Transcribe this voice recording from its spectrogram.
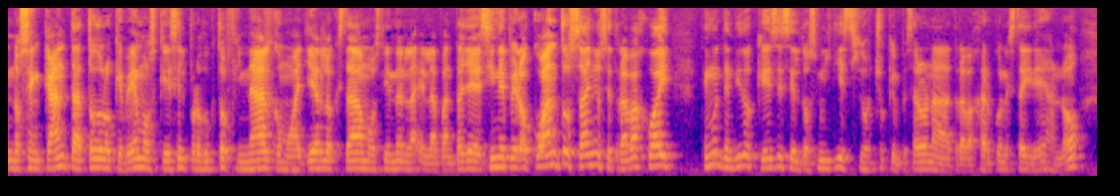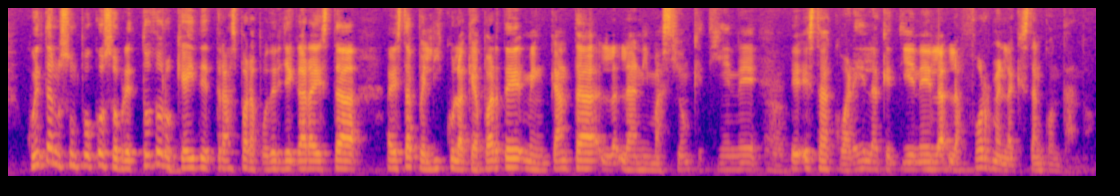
nos encanta todo lo que vemos, que es el producto final, como ayer lo que estábamos viendo en la, pantalla de cine, pero ¿cuántos años de trabajo hay? Tengo entendido que es desde el 2018 que empezaron a trabajar con esta idea, ¿no? Cuéntanos un poco sobre todo lo que hay detrás para poder llegar a esta, a esta película, que aparte me encanta la, animación que tiene, ah. eh, esta acuarela que tiene, la, forma en la que están contando.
